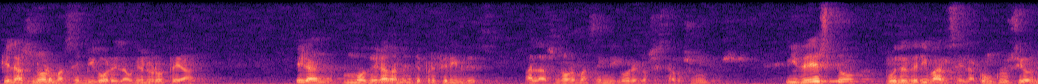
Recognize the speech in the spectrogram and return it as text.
que las normas en vigor en la Unión Europea eran moderadamente preferibles a las normas en vigor en los Estados Unidos. Y de esto puede derivarse la conclusión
